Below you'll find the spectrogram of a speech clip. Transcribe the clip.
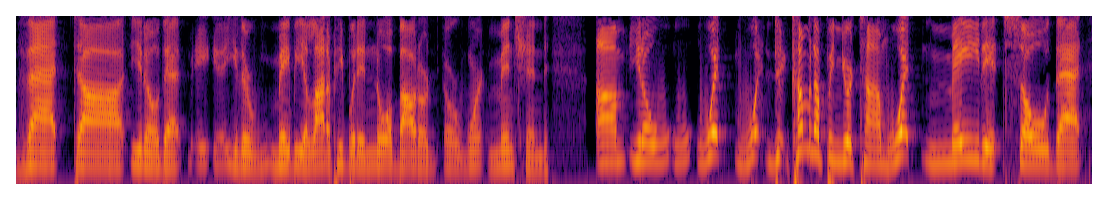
that, uh, you know, that either maybe a lot of people didn't know about or, or weren't mentioned. Um, you know, what, what, coming up in your time, what made it so that,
